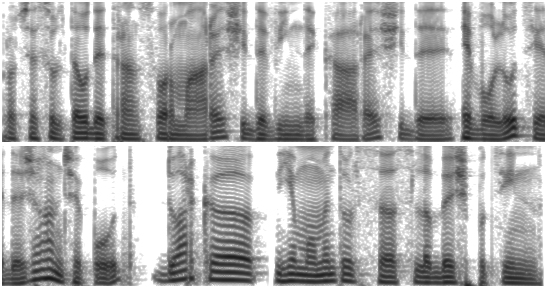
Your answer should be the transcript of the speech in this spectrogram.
procesul tău de transformare și de vindecare și de evoluție deja a început, doar că e momentul să slăbești puțin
